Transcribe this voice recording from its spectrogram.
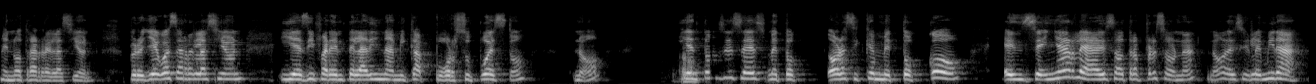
en otra relación. Pero llego a esa relación y es diferente la dinámica, por supuesto, ¿no? Y entonces es, me ahora sí que me tocó enseñarle a esa otra persona, ¿no? Decirle, mira,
